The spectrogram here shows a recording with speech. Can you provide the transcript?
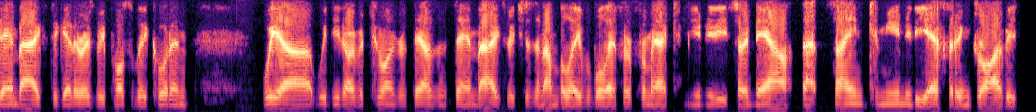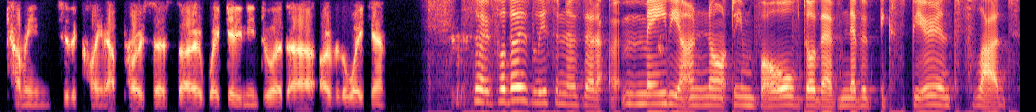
sandbags together as we possibly could, and we uh, we did over 200,000 sandbags, which is an unbelievable effort from our community. So now that same community effort and drive is coming to the cleanup process. So we're getting into it uh, over the weekend. So, for those listeners that maybe are not involved or they've never experienced flood,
